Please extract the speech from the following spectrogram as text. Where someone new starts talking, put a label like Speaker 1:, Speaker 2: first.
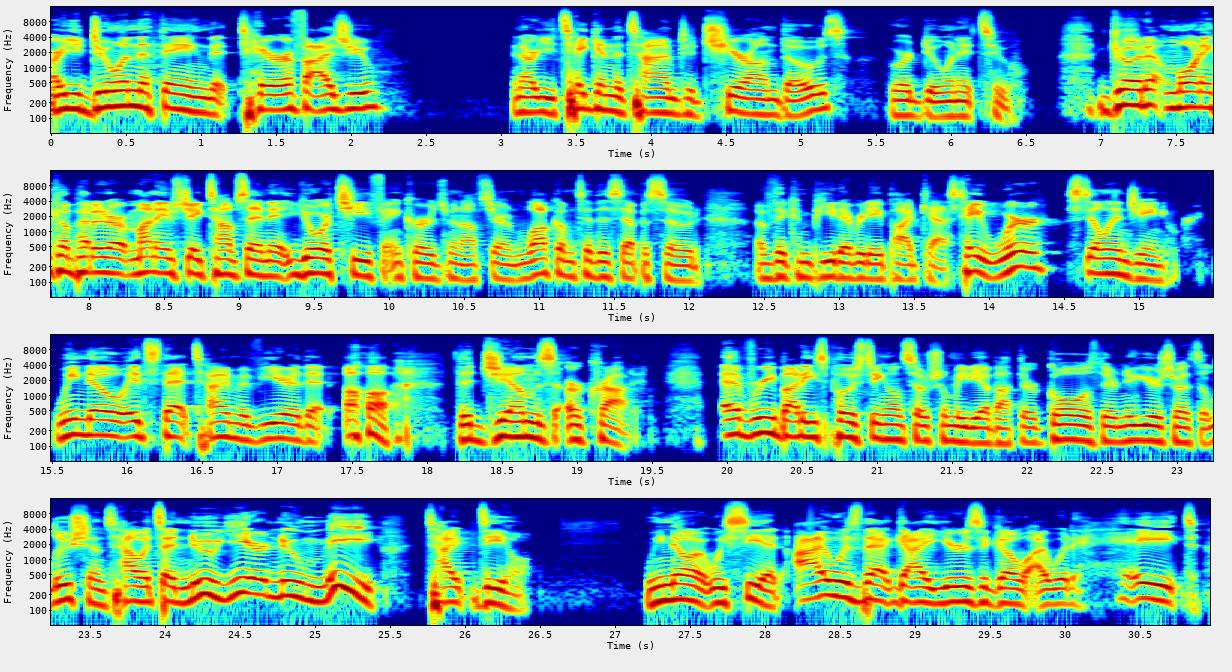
Speaker 1: Are you doing the thing that terrifies you? And are you taking the time to cheer on those who are doing it too? Good morning, competitor. My name is Jake Thompson, your Chief Encouragement Officer, and welcome to this episode of the Compete Everyday podcast. Hey, we're still in January. We know it's that time of year that, oh, the gyms are crowded. Everybody's posting on social media about their goals, their New Year's resolutions, how it's a new year, new me type deal. We know it, we see it. I was that guy years ago. I would hate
